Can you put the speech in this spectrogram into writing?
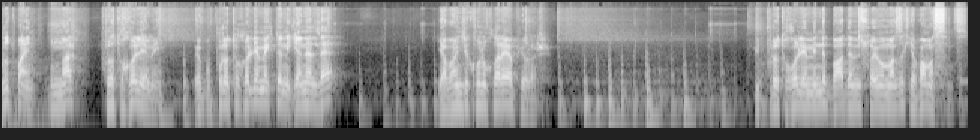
Unutmayın bunlar protokol yemeği. Ve bu protokol yemeklerini genelde yabancı konuklara yapıyorlar. Bir protokol yemeğinde bademi soymamazlık yapamazsınız.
